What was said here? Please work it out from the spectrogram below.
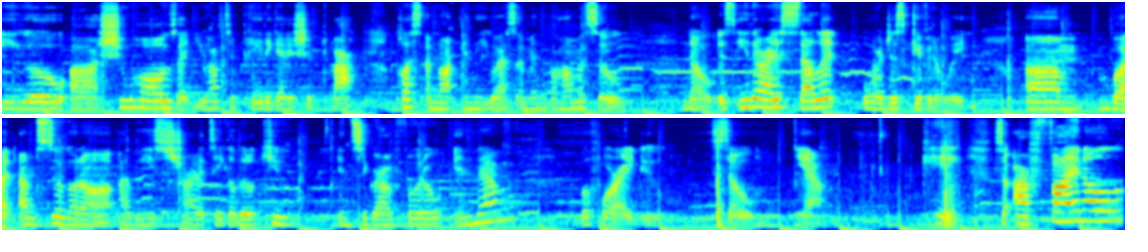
Ego uh, shoe hauls that you have to pay to get it shipped back. Plus I'm not in the US I'm in the Bahamas so no it's either I sell it or just give it away. Um, but I'm still gonna at least try to take a little cute Instagram photo in them before I do. So yeah okay so our final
